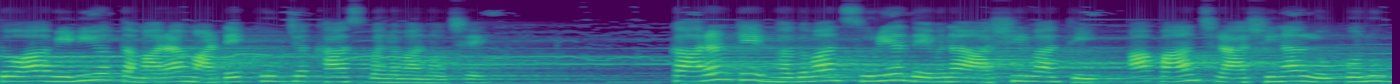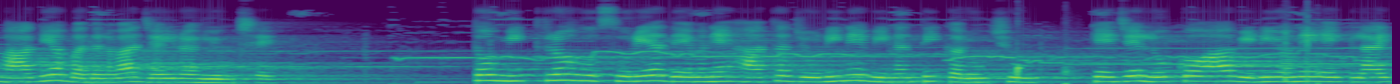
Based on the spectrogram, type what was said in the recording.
તો આ વીડિયો તમારા માટે ખૂબ જ ખાસ બનવાનો છે. કારણ કે ભગવાન સૂર્યદેવના આશીર્વાદથી આ પાંચ રાશિના લોકોનું ભાગ્ય બદલવા જઈ રહ્યું છે. તો મિત્રો, હું સૂર્યદેવને હાથ જોડીને વિનંતી કરું છું કે જે લોકો આ વિડીયોને એક લાઈક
